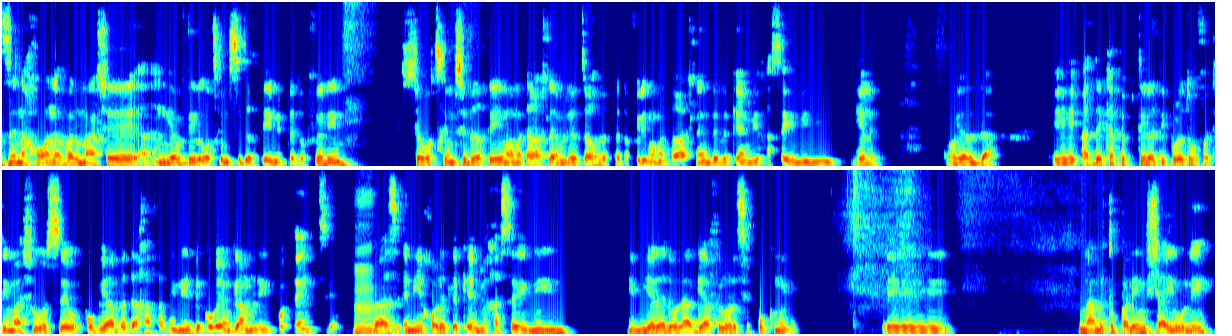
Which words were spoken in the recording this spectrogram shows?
זה נכון, אבל מה שאני אבדיל רוצחים סדרתיים מפדופילים, שרוצחים סדרתיים המטרה שלהם לרצוח ופדופילים המטרה שלהם זה לקיים יחסי מין עם ילד או ילדה. אה, הדקפפטיל הטיפול התרופתי מה שהוא עושה הוא פוגע בדחף המיני וגורם גם לאימפוטנציה mm. ואז אין יכולת לקיים יחסי מין עם ילד או להגיע אפילו לסיפוק מיני. אה, מהמטופלים שהיו לי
